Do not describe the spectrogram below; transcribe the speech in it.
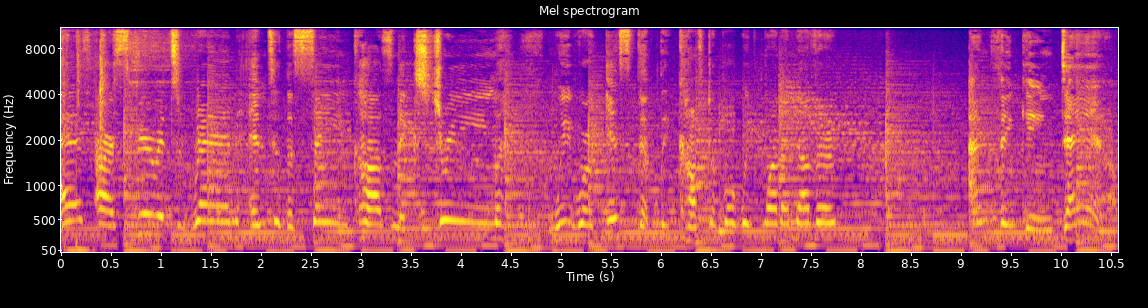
As our spirits ran into the same cosmic stream, we were instantly comfortable with one another. I'm thinking, damn,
